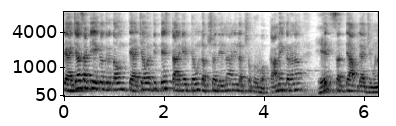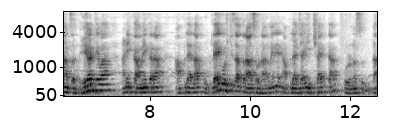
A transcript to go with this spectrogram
त्याच्यासाठी एकत्रित होऊन त्याच्यावरती तेच टार्गेट ठेवून लक्ष देणं आणि लक्षपूर्वक कामे करणं हेच सध्या आपल्या जीवनाचं ध्येय ठेवा आणि कामे करा. आपल्याला कुठल्याही गोष्टीचा त्रास होणार नाही आणि आपल्या ज्या इच्छा आहेत त्या पूर्ण सुद्धा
